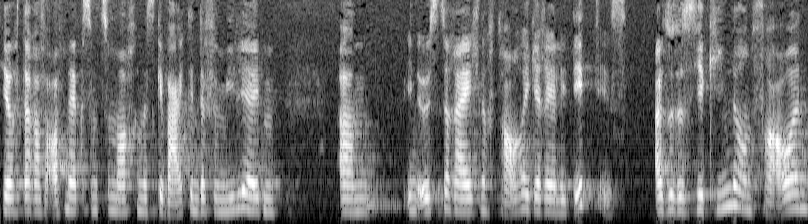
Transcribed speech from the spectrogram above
hier auch darauf aufmerksam zu machen, dass Gewalt in der Familie eben ähm, in Österreich noch traurige Realität ist. Also dass hier Kinder und Frauen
